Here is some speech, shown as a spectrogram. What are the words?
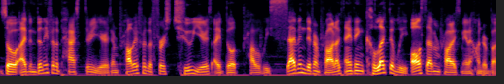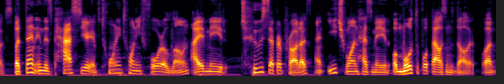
So I've been building for the past three years, and probably for the first two years, I built probably seven different products. And I think collectively, all seven products made a hundred bucks. But then in this past year, of 2024 alone, I have made two separate products and each one has made multiple thousands of dollars. Well,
